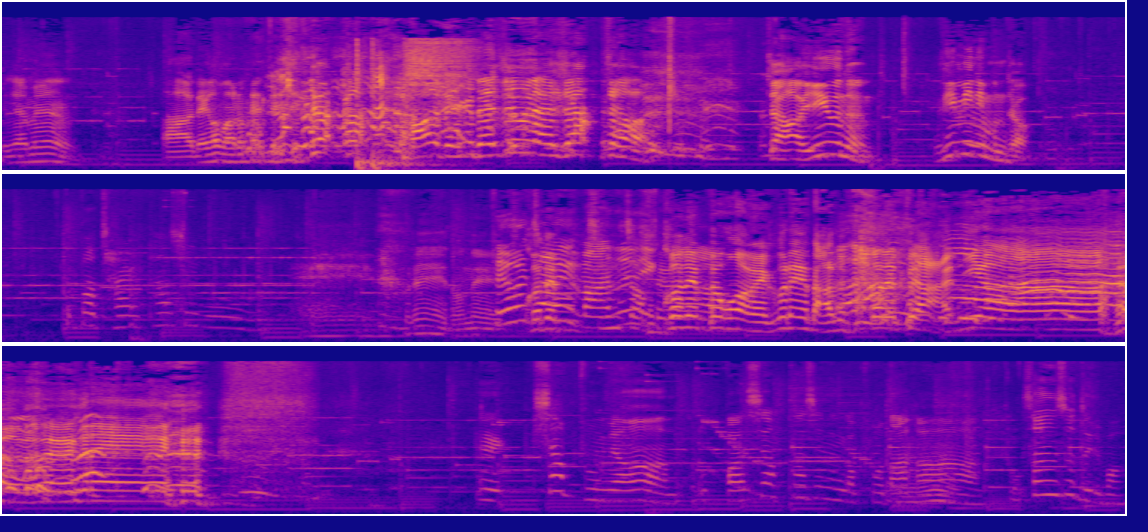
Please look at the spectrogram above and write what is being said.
왜냐면 아 내가 말하면 안 되지 아 내가 내 질문 알지 자 이유는 휘민이 먼저 오빠 잘 타시고. 에이 그래 너네 배울 국가대- 점이 많으니까. 국가대표가 왜 그래 나는 국가대표 아니야 왜 그래 네, 시합 보면 오빠 시합 타시는 거 보다가 음. 선수들이 막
